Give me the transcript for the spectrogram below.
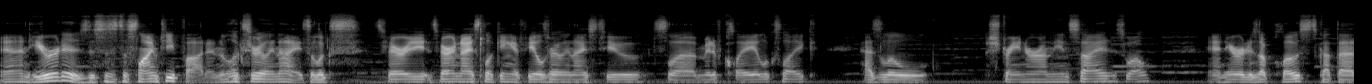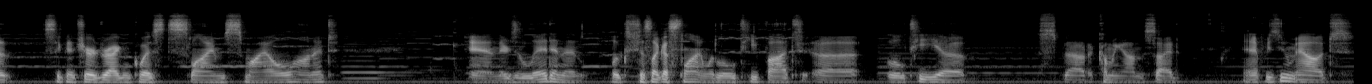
And here it is. This is the slime teapot, and it looks really nice. It looks it's very it's very nice looking. It feels really nice too. It's uh, made of clay. It looks like has a little strainer on the inside as well. And here it is up close. It's got that signature Dragon Quest slime smile on it. And there's a lid, and it looks just like a slime with a little teapot, uh, little tea uh, spout coming out on the side. And if we zoom out,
